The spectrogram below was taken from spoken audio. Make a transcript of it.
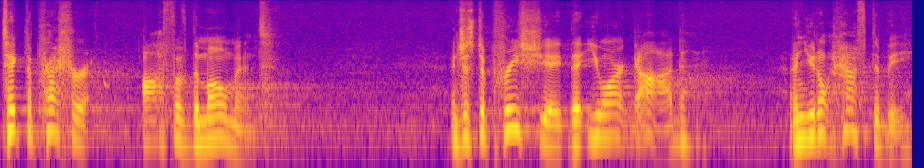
Take the pressure off of the moment and just appreciate that you aren't God and you don't have to be.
